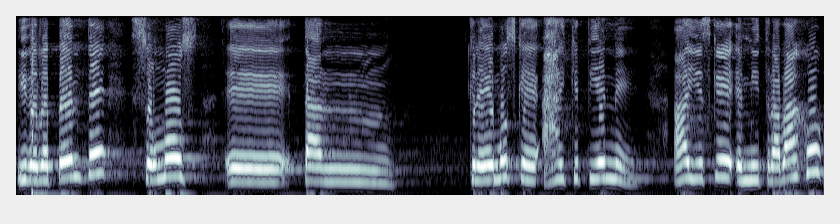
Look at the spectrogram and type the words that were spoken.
Y de repente somos eh, tan, creemos que, ay, ¿qué tiene? Ay, es que en mi trabajo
